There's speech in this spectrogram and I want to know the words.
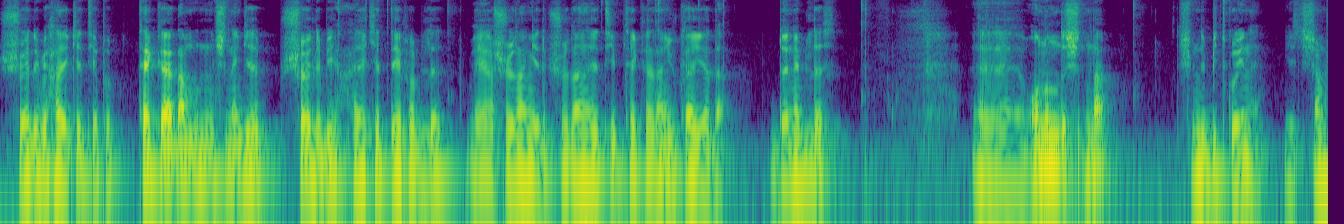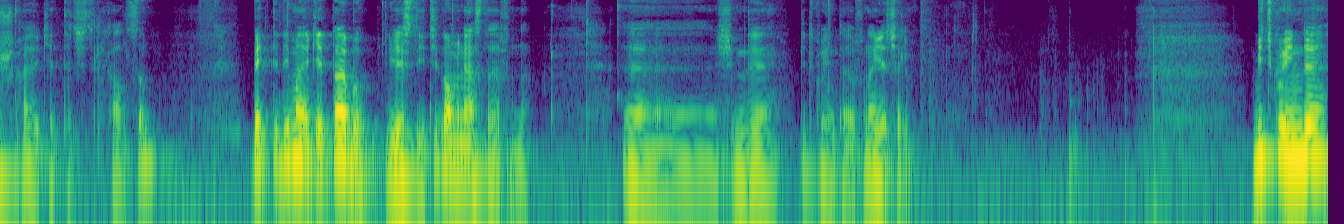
şöyle bir hareket yapıp tekrardan bunun içine girip şöyle bir hareket de yapabilir veya şuradan gelip şuradan retip tekrardan yukarıya da dönebilir. Ee, onun dışında şimdi Bitcoin'e geçeceğim. Şu harekette çizili kalsın. Beklediğim hareketler bu. USDT dominans tarafında. Ee, şimdi Bitcoin tarafına geçelim. Bitcoin'de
